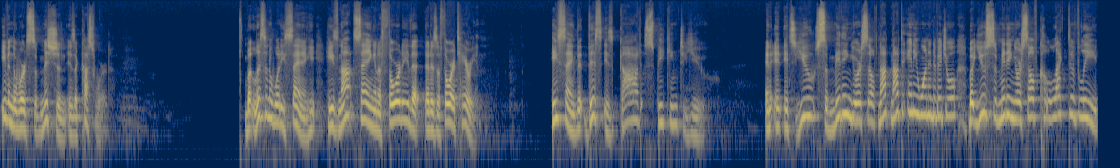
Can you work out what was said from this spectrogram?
even the word submission is a cuss word. But listen to what he's saying. He, he's not saying an authority that, that is authoritarian. He's saying that this is God speaking to you. And it, it's you submitting yourself, not, not to any one individual, but you submitting yourself collectively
